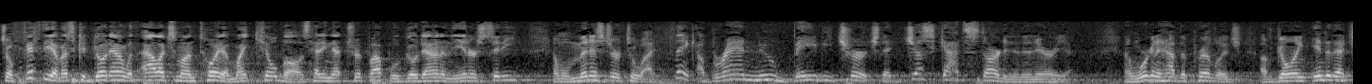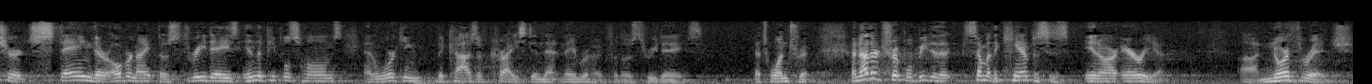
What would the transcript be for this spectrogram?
So 50 of us could go down with Alex Montoya. Mike Kilball is heading that trip up. We'll go down in the inner city and we'll minister to, I think, a brand new baby church that just got started in an area. And we're going to have the privilege of going into that church, staying there overnight, those three days in the people's homes, and working the cause of Christ in that neighborhood for those three days. That's one trip. Another trip will be to the, some of the campuses in our area. Uh, Northridge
